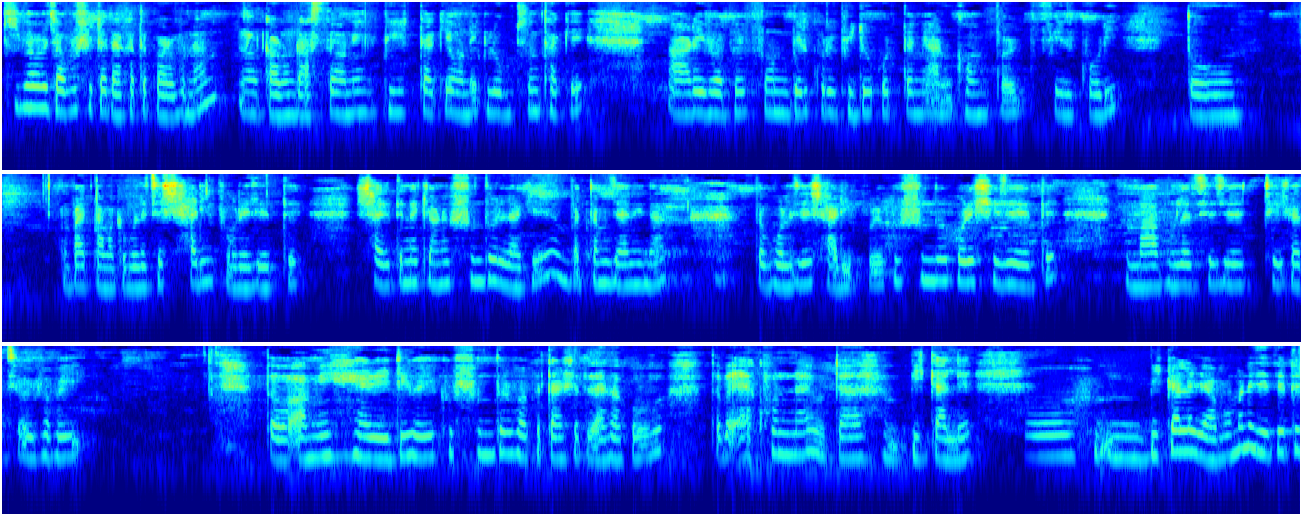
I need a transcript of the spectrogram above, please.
কীভাবে যাব সেটা দেখাতে পারব না। কারণ রাস্তায় অনেক ভিড় থাকে, অনেক লোকজন থাকে। আর এইভাবে ফোন বের করে ভিডিও করতে আমি আনকমফর্ট ফিল করি। তো বাট আমাকে বলেছে শাড়ি পরে যেতে। শাড়িতে নাকি অনেক সুন্দর লাগে বাট আমি জানি না। তো বলেছে শাড়ি পরে খুব সুন্দর করে সেজে যেতে। মা বলেছে যে, ঠিক আছে, ওইভাবেই তো আমি রেডি হয়ে খুব সুন্দরভাবে তার সাথে দেখা করব। তবে এখন নয়, ওটা বিকালে। তো বিকালে যাব মানে যেতে যেতে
